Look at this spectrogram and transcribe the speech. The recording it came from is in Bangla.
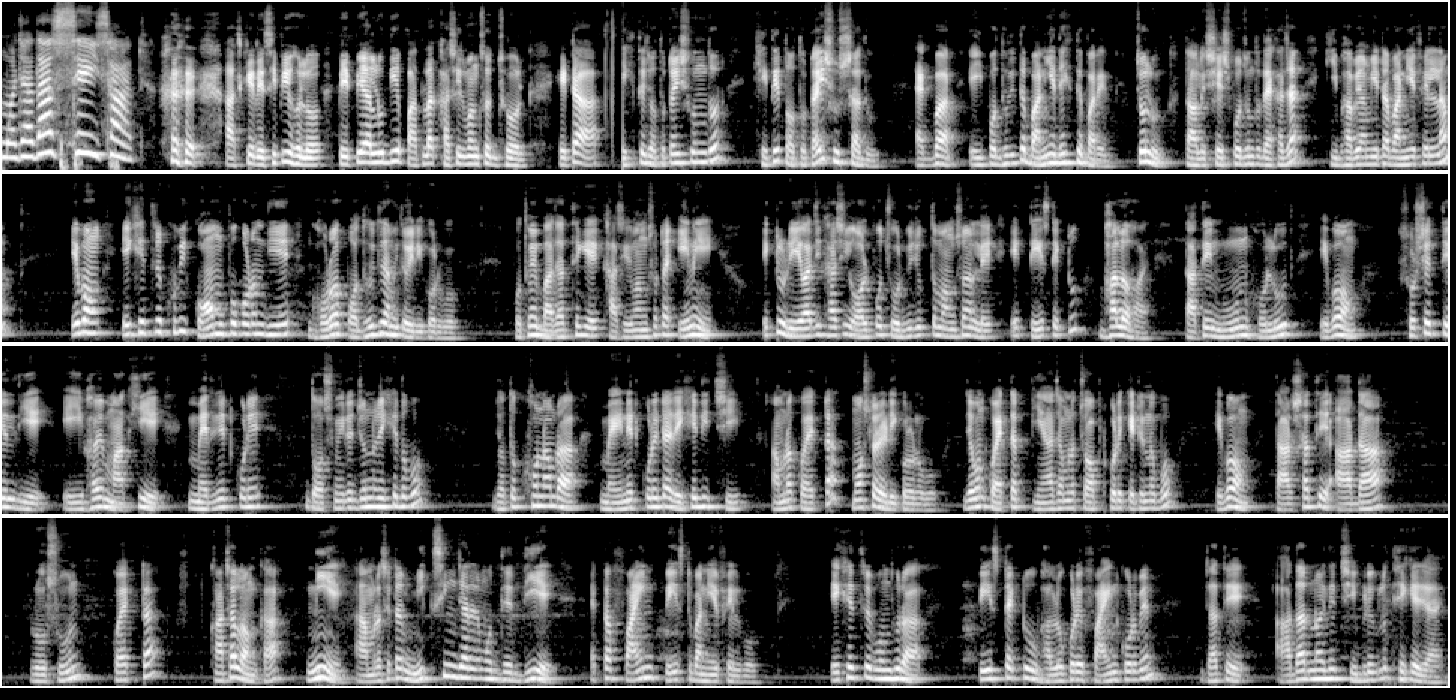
মজাদার সেই স্বাদ। আজকে রেসিপি হলো পেঁপে আলু দিয়ে পাতলা খাসির মাংসের ঝোল। এটা দেখতে যতটাই সুন্দর, খেতে ততটাই সুস্বাদু। একবার এই পদ্ধতিতে বানিয়ে দেখতে পারেন। চলুন, তাহলে শেষ পর্যন্ত দেখা যাক কীভাবে আমি এটা বানিয়ে ফেললাম। এবং এক্ষেত্রে খুবই কম উপকরণ দিয়ে ঘরোয়া পদ্ধতিতে আমি তৈরি করব। প্রথমে বাজার থেকে খাসির মাংসটা এনে একটু রেওয়াজি খাসি, অল্প চর্বিযুক্ত মাংস আনলে এর টেস্ট একটু ভালো হয়। তাতে নুন, হলুদ এবং সর্ষের তেল দিয়ে এইভাবে মাখিয়ে ম্যারিনেট করে দশ মিনিটের জন্য রেখে দেবো। যতক্ষণ আমরা ম্যারিনেট করে এটা রেখে দিচ্ছি, আমরা কয়েকটা মশলা রেডি করে নেব। যেমন কয়েকটা পেঁয়াজ আমরা চপড করে কেটে নেব এবং তার সাথে আদা, রসুন, কয়েকটা কাঁচা লঙ্কা নিয়ে আমরা সেটা মিক্সিং জারের মধ্যে দিয়ে একটা ফাইন পেস্ট বানিয়ে ফেলব। এক্ষেত্রে বন্ধুরা পেস্টটা একটু ভালো করে ফাইন করবেন, যাতে আদার নইলে ছিবড়েগুলো থেকে যায়।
